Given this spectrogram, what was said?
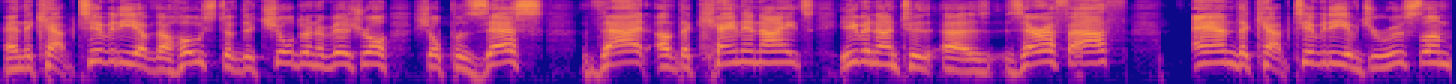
And the captivity of the host of the children of Israel shall possess that of the Canaanites, even unto uh, Zarephath, and the captivity of Jerusalem,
